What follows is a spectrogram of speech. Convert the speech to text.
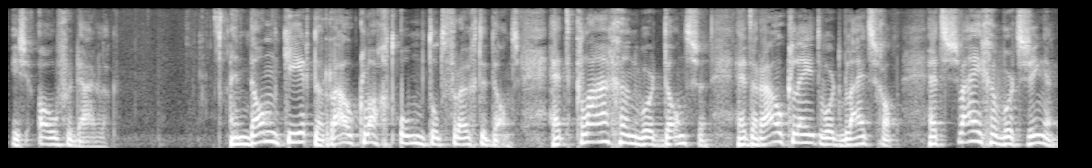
is overduidelijk. En dan keert de rouwklacht om tot vreugdedans. Het klagen wordt dansen. Het rouwkleed wordt blijdschap. Het zwijgen wordt zingen.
